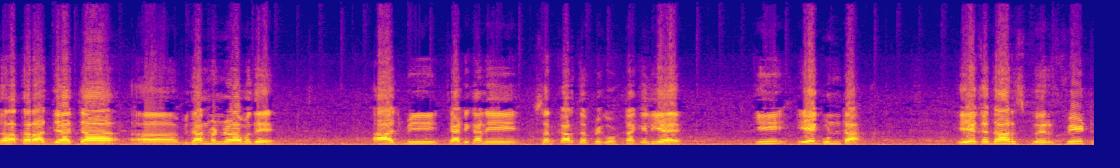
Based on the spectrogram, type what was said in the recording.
तर आता राज्याच्या विधानमंडळामध्ये आज मी त्या ठिकाणी सरकारतर्फे घोषणा केली आहे की एक गुंठा एक हजार स्क्वेअर फीट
